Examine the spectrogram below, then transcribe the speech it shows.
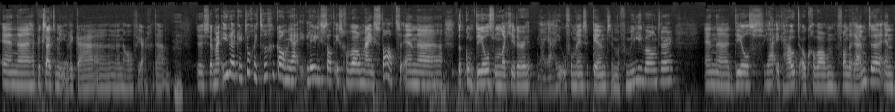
En eh, heb ik Zuid-Amerika een half jaar gedaan. Dus, eh, maar iedere keer toch weer teruggekomen. Ja, Lelystad is gewoon mijn stad. En eh, dat komt deels omdat je er nou ja, heel veel mensen kent. En mijn familie woont er. En eh, deels, ja, ik houd ook gewoon van de ruimte. En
